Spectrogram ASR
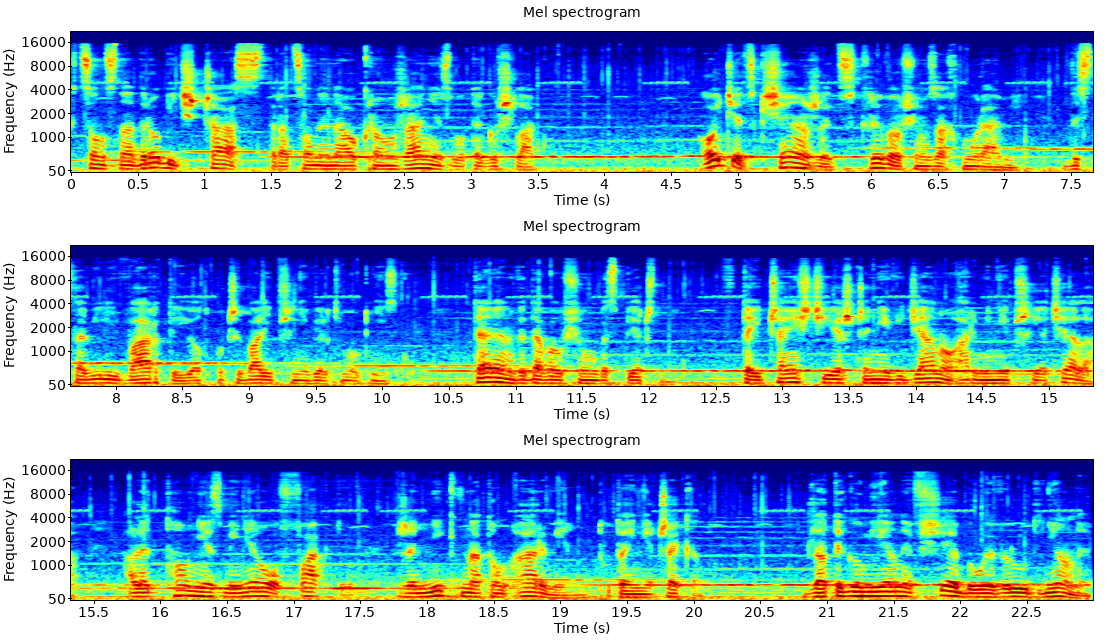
chcąc nadrobić czas stracony na okrążanie złotego szlaku. Ojciec księżyc skrywał się za chmurami. Wystawili warty i odpoczywali przy niewielkim ognisku. Teren wydawał się bezpieczny. W tej części jeszcze nie widziano armii nieprzyjaciela, ale to nie zmieniało faktu, że nikt na tą armię tutaj nie czekał. Dlatego mijane wsie były wyludnione.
